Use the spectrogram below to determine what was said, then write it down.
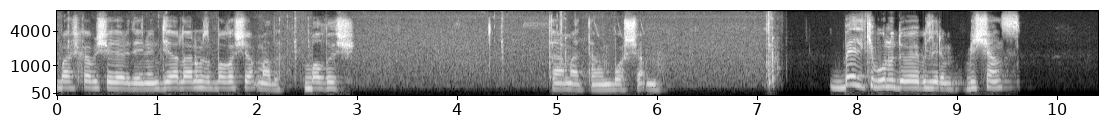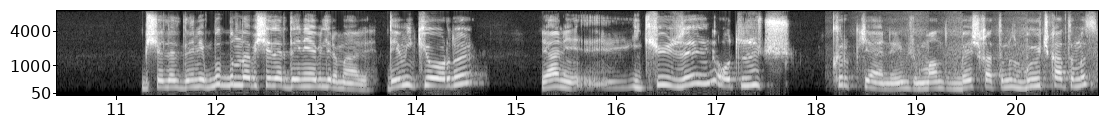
Başka bir şeyler deneyelim. Diğerlerimiz balış yapmadı. Balış. Tamam hadi tamam boş yapma. Belki bunu dövebilirim. Bir şans. Bir şeyler deney. Bu bunda bir şeyler deneyebilirim abi. Deminki ordu yani 200'e 33 40 yani 5 katımız bu 3 katımız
